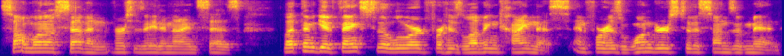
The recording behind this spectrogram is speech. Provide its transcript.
Psalm 107, verses 8 and 9 says, Let them give thanks to the Lord for his loving kindness and for his wonders to the sons of men.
